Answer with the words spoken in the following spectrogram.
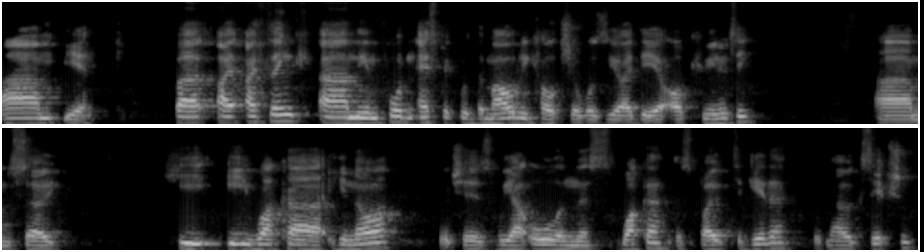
Um, yeah. But I, I think um, the important aspect with the Maori culture was the idea of community. Um, so he, i waka hinoa, which is we are all in this waka, this boat together with no exception.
